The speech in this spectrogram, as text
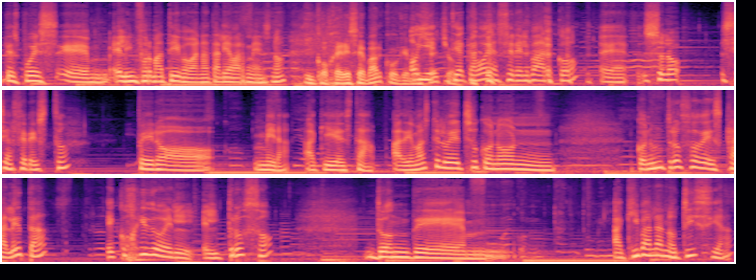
después eh, el informativo a Natalia Barnés, ¿no? Y coger ese barco que hemos Oye, hecho. te acabo de hacer el barco, eh, solo sé hacer esto, pero mira, aquí está. Además te lo he hecho con un, con un trozo de escaleta he cogido el, el trozo donde mm, aquí va la noticia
